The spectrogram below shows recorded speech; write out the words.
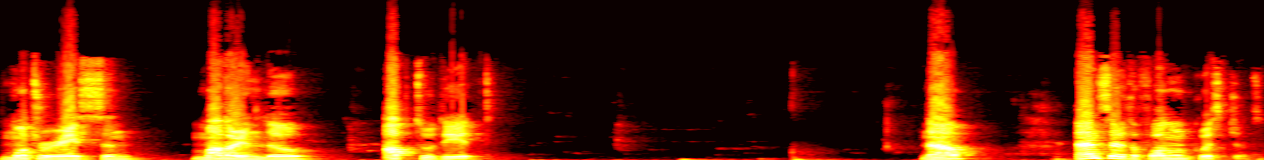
motor racing, mother-in-law, up to date. Now, answer the following questions.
